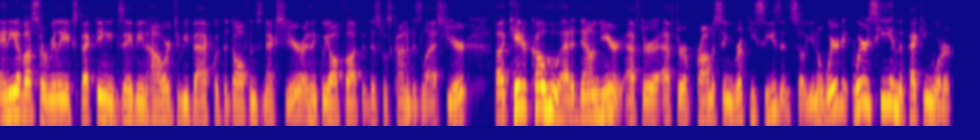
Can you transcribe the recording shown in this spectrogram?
any of us are really expecting Xavier Howard to be back with the Dolphins next year. I think we all thought that this was kind of his last year. Uh, Kader Kohou had a down year after after a promising rookie season. So you know where where is he in the pecking order?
